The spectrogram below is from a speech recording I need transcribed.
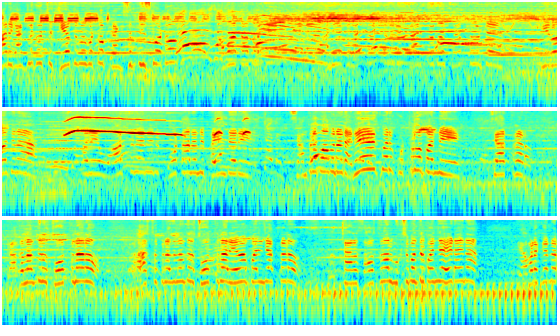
ఆరు గంటలకు వచ్చి జీతం ఇవ్వటం పెన్షన్ తీసుకోవటం. అవాతాతలకి అనేక కార్యక్రమాలు చేస్తూ ఉంటే ఈ రోజున మరి వార్తలని కూటాలని బయలుదేరి చంద్రబాబు నాయుడు అనేకమైన కుట్రలు పని చేస్తున్నాడు. ప్రజలందరూ చూస్తున్నారు. రాష్ట్ర ప్రజలందరూ చూస్తున్నారు ఏమేమి పని చేస్తున్నాడు. నాలుగు సంవత్సరాలు ముఖ్యమంత్రి పనిచేయడు ఆయన. ఎవరికైనా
